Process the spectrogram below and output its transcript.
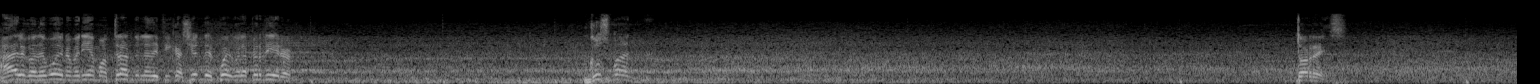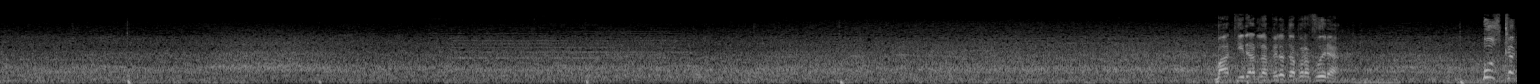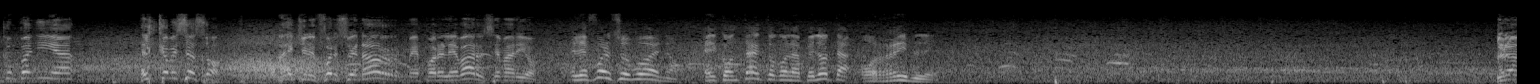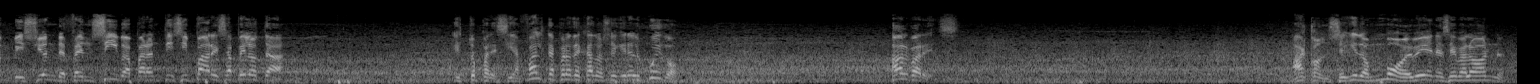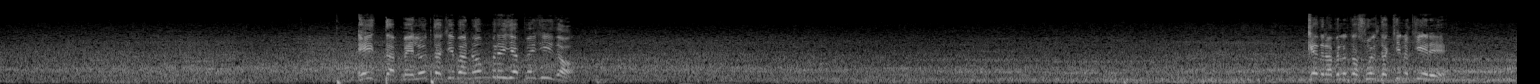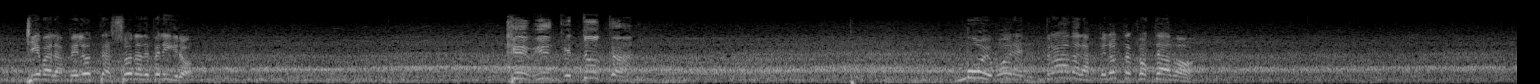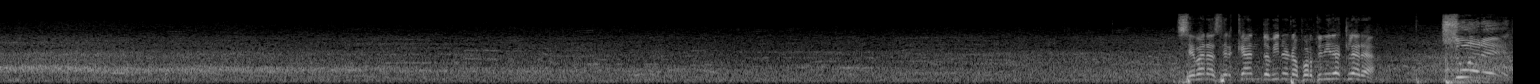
Algo de bueno venía mostrando en la edificación del juego, la perdieron. Guzmán. Torres. Va a tirar la pelota por afuera. Busca compañía. El cabezazo. Ha hecho un esfuerzo enorme por elevarse, Mario. El esfuerzo es bueno. El contacto con la pelota, horrible. Gran visión defensiva para anticipar esa pelota. Esto parecía falta, pero ha dejado seguir el juego. Álvarez. Ha conseguido muy bien ese balón. Esta pelota lleva nombre y apellido. Queda la pelota suelta. ¿Quién lo quiere? Lleva la pelota a zona de peligro. ¡Qué bien que toca! Muy buena entrada, la pelota al costado. Se van acercando, viene una oportunidad clara. Suárez,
